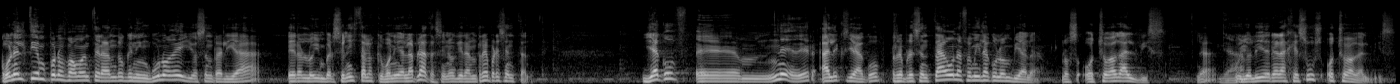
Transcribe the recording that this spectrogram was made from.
Con el tiempo nos vamos enterando que ninguno de ellos en realidad eran los inversionistas los que ponían la plata, sino que eran representantes. Jacob eh, Neder, Alex Jacob, representaba una familia colombiana, los Ochoa Galvis, ¿ya? Ya. cuyo líder era Jesús Ochoa Galvis,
